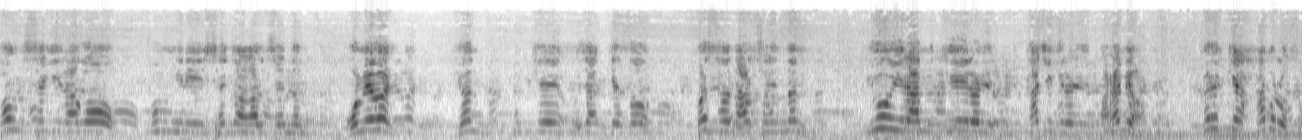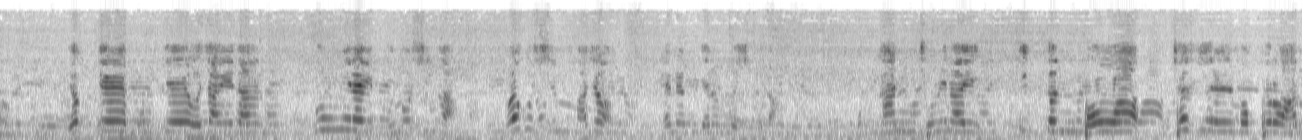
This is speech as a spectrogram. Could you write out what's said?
홍색이라고 국민이 생각할 수 있는 오명을 현 국회의장께서 벗어날 수 있는 유일한 기회를 가지기를 바라며 그렇게 함으로써 역대 국회의장에 대한 국민의 분노심과 억울심마저 해명되는 것입니다. 북한 주민의 인권 보호와 적기를 목표로 한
